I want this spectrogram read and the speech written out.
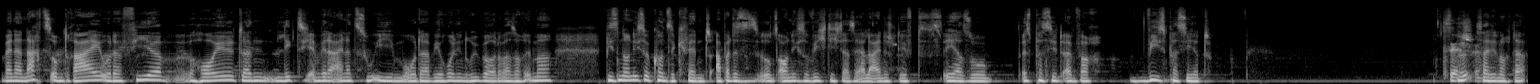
wenn er nachts um drei oder vier heult, dann legt sich entweder einer zu ihm oder wir holen ihn rüber oder was auch immer. Wir sind noch nicht so konsequent, aber das ist uns auch nicht so wichtig, dass er alleine schläft. Das ist eher so, es passiert einfach, wie es passiert. Sehr schön. Seid ihr noch da?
